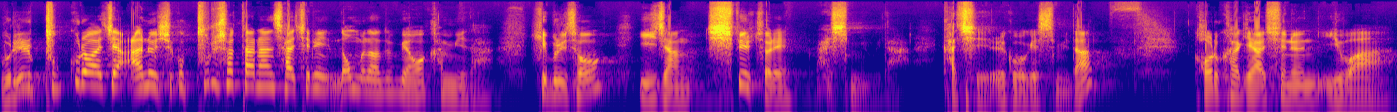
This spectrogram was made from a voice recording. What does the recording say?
우리를 부끄러워하지 않으시고 부르셨다는 사실이 너무나도 명확합니다. 히브리서 2장 11절의 말씀입니다. 같이 읽어보겠습니다. 거룩하게 하시는 이와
